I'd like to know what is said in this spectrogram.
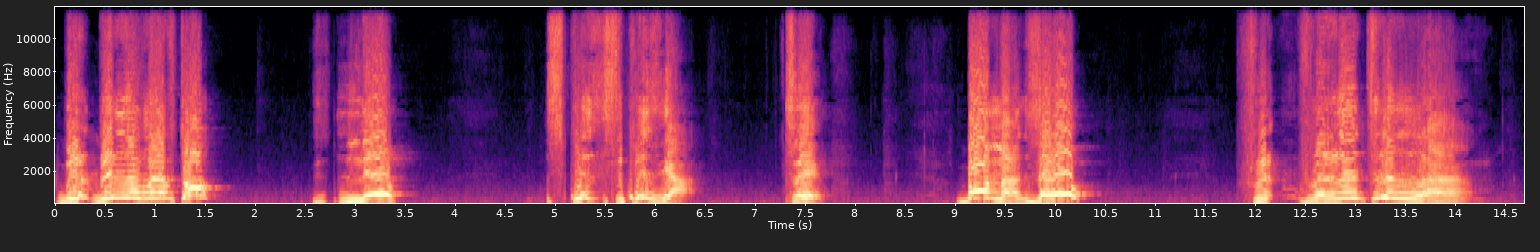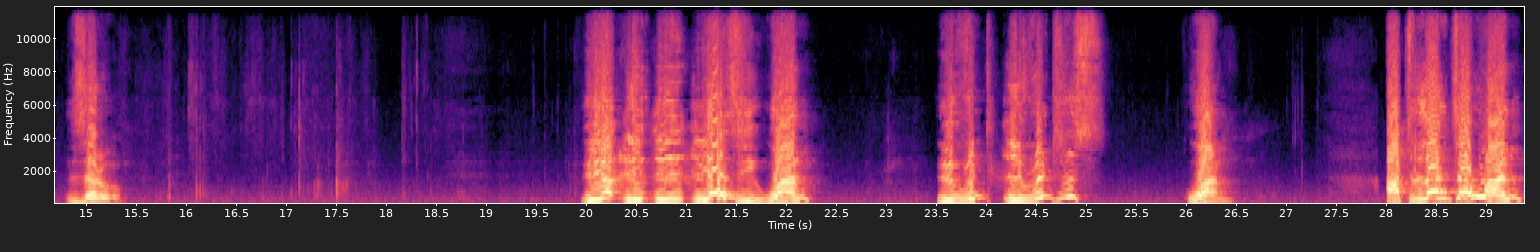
Brentford nil Spe- Spezia 3 Bama 0 Fr- Fiorentina zero. Liazi one, Levitus one, Atlanta one,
